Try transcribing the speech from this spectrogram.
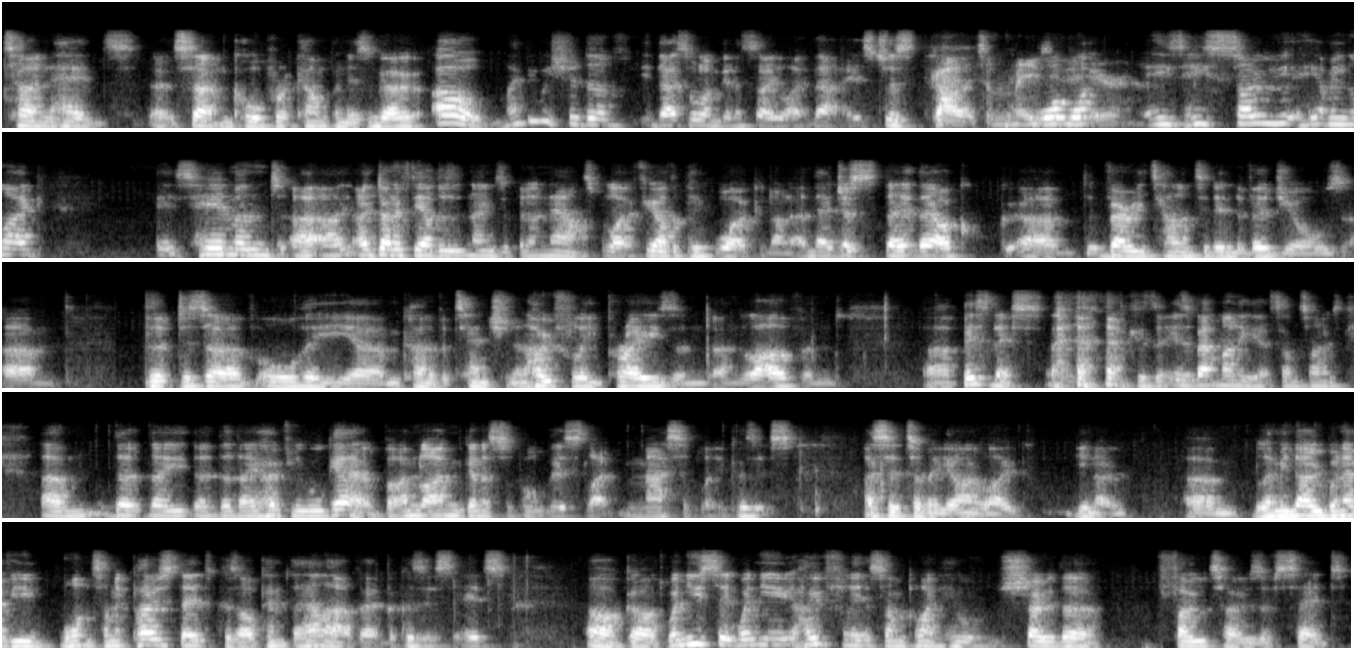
turn heads at certain corporate companies and go oh maybe we should have. That's all I'm going to say like that. It's just God, that's amazing What- what- to hear. he's he's so he, I mean like it's him and uh, I, I don't know if the other names have been announced, but like a few other people working on it, and they're just they they are uh, very talented individuals um, that deserve all the um, kind of attention and hopefully praise and, and love and uh, business because it is about money sometimes um, that they that they hopefully will get. But I'm I'm going to support this like massively because it's. I said to Emiliano like you know um, let me know whenever you want something posted because I'll pimp the hell out of it because it's it's oh god when you see when you hopefully at some point he'll show the photos of said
